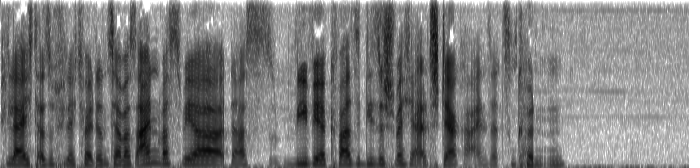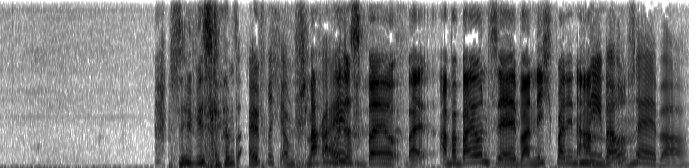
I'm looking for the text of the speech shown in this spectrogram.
vielleicht, also vielleicht fällt uns ja was ein, was wir das, wie wir quasi diese Schwäche als Stärke einsetzen könnten. Silvi ist ganz eifrig am Schreiben. Machen wir das bei, bei, aber bei uns selber, nicht bei den anderen. Nee, bei uns selber.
